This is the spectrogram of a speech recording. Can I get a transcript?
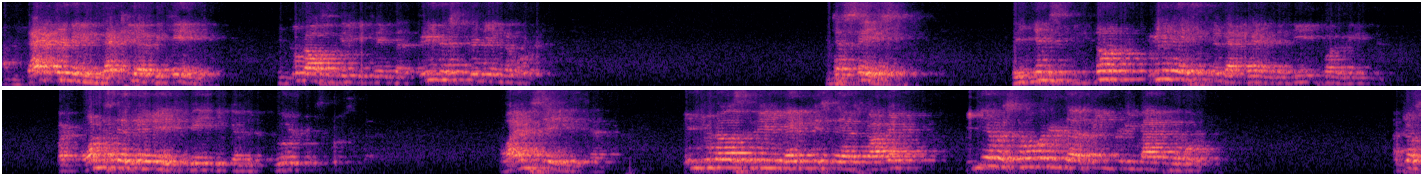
And that building that year became, in 2003, became the greenest building in the world. It just says, the Indians did not realize at that time the need for green. But once they realized, they became the world experts. Why I'm saying is that in 2003, when this had started, India was nowhere in the building map in the world. It was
